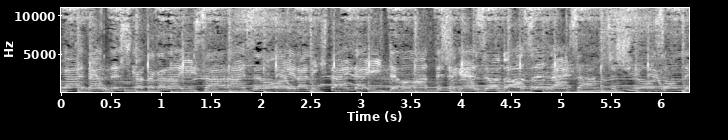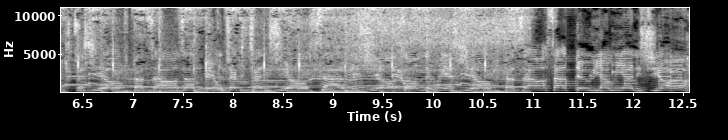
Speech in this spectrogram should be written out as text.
えたって仕方がないさ来世のオイラに期待だ言っても待ってじゃ現世はどうすんだいさ無茶しようそんでくちゃしよう二つ合わさってむちゃくちゃにしようさうねしようそんでむやしよう二つ合わさってうやむやにしよう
